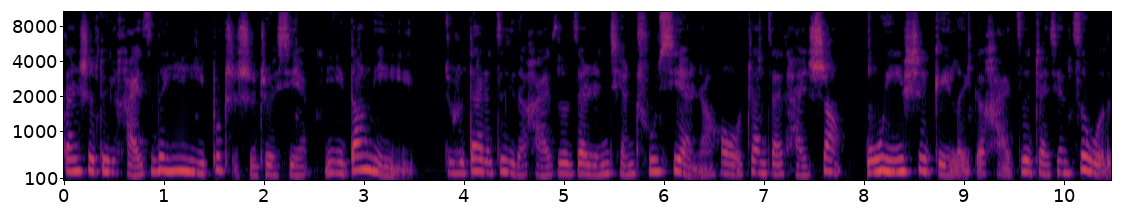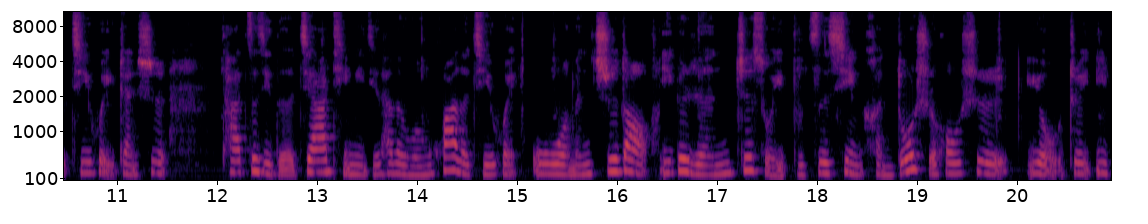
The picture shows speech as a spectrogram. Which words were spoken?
但是对于孩子的意义不只是这些。你当你就是带着自己的孩子在人前出现，然后站在台上，无疑是给了一个孩子展现自我的机会，展示他自己的家庭以及他的文化的机会。我们知道，一个人之所以不自信，很多时候是有这一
